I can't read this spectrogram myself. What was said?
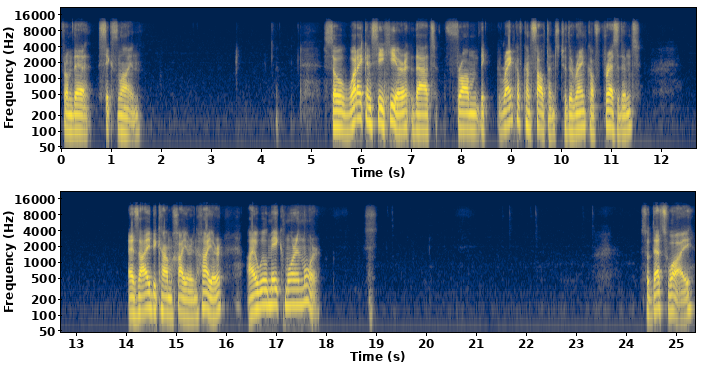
from the sixth line. So what I can see here that from the rank of consultant to the rank of president, as I become higher and higher, I will make more and more. So that's why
